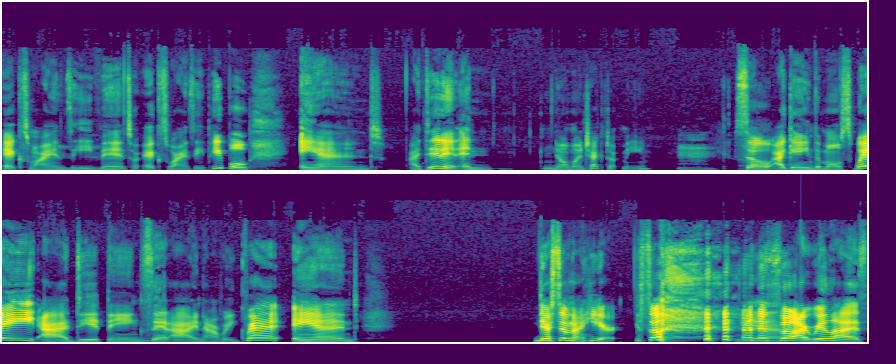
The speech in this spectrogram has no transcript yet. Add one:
X, Y, and Z mm-hmm. events or X, Y, and Z people. And I didn't. And no one checked on me. Mm. So I gained the most weight. I did things that I now regret. And they're still not here. So yeah. so I realized,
